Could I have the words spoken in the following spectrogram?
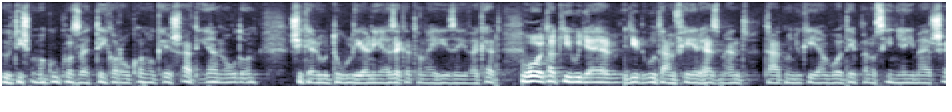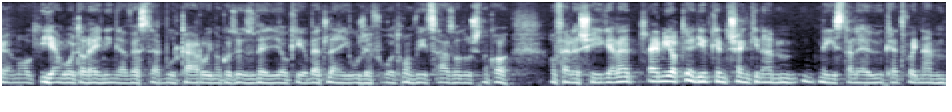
őt is magukhoz vették a rokonok, és hát ilyen módon sikerült túlélni ezeket a nehéz éveket. Volt, aki ugye egy idő után férhez ment, tehát mondjuk ilyen volt éppen a színjei Merse Elma, ilyen volt a Leiningen Westerburg Károlynak az özvegye, aki a Betlen József volt honvéd századosnak a, a felesége lett. Emiatt egyébként senki nem nézte le őket, vagy nem,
